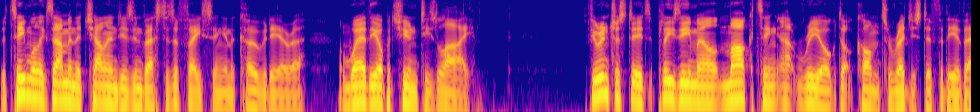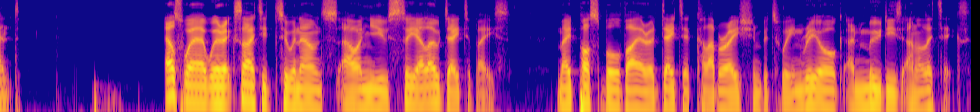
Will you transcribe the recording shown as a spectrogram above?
the team will examine the challenges investors are facing in the COVID era and where the opportunities lie. If you're interested, please email marketing at reorg.com to register for the event. Elsewhere, we're excited to announce our new CLO database, made possible via a data collaboration between Reorg and Moody's Analytics.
